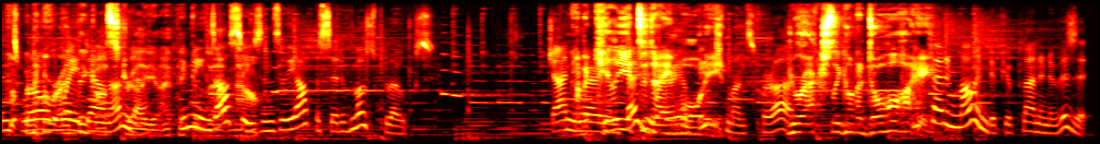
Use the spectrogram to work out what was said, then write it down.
Since we're all the way think down Australian, under, I it means our now. seasons are the opposite of most blokes. January kill and you February today, are Morty. beach months for us. You're actually gonna die. Keep die! that in mind if you're planning a visit.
